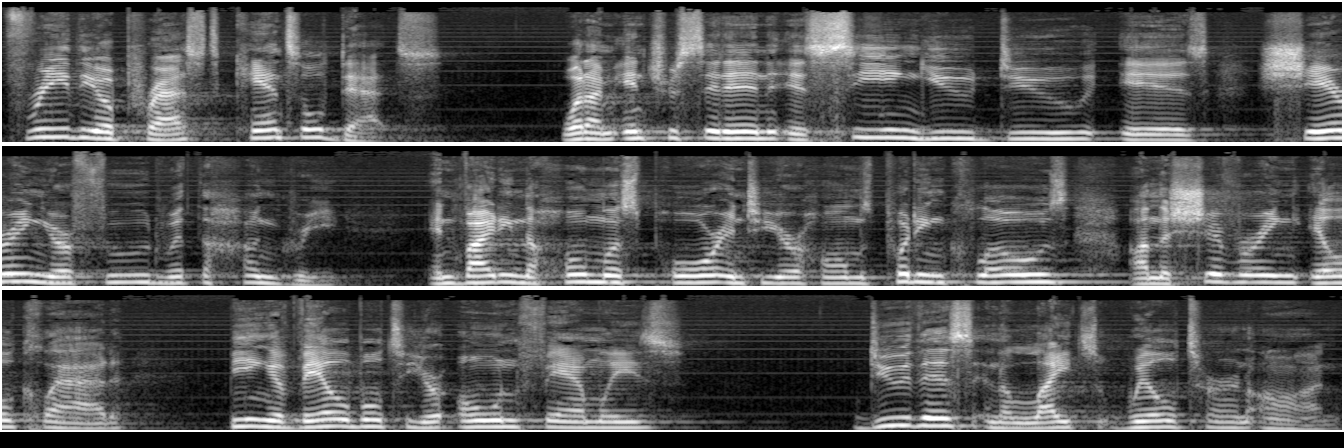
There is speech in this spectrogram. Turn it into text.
free the oppressed, cancel debts. What I'm interested in is seeing you do is sharing your food with the hungry inviting the homeless poor into your homes, putting clothes on the shivering, ill clad, being available to your own families. Do this, and the lights will turn on,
